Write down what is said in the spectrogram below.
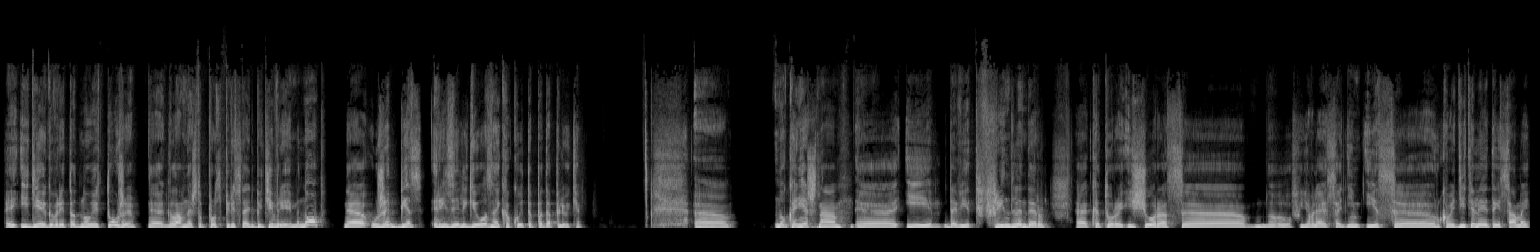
идея говорит одно и то же. Главное, чтобы просто перестать быть евреями, но уже без религиозной какой-то подоплеки. Ну, конечно, э, и Давид Фриндлендер, э, который еще раз э, ну, является одним из руководителей этой самой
